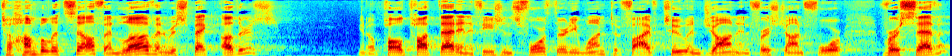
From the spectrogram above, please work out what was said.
to humble itself and love and respect others. You know, Paul taught that in Ephesians 4 31 to 5 2 and John in 1 John 4, verse 7.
